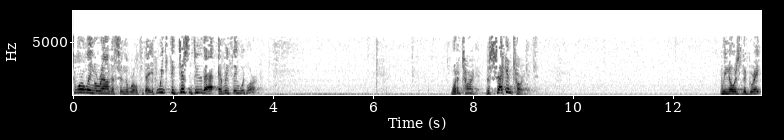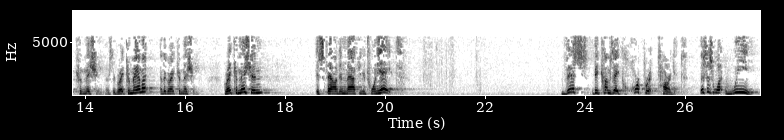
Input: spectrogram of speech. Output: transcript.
swirling around us in the world today, if we could just do that, everything would work. What a target. The second target we know is the Great Commission. There's the Great Commandment and the Great Commission. Great Commission is found in Matthew 28. This becomes a corporate target. This is what we,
